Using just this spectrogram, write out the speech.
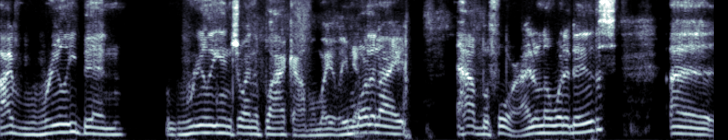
I've really been really enjoying the Black Album lately more than I have before. I don't know what it is. Uh,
